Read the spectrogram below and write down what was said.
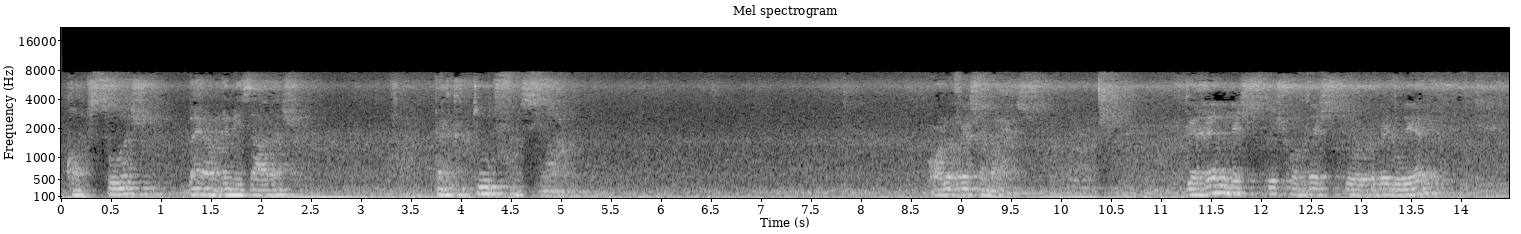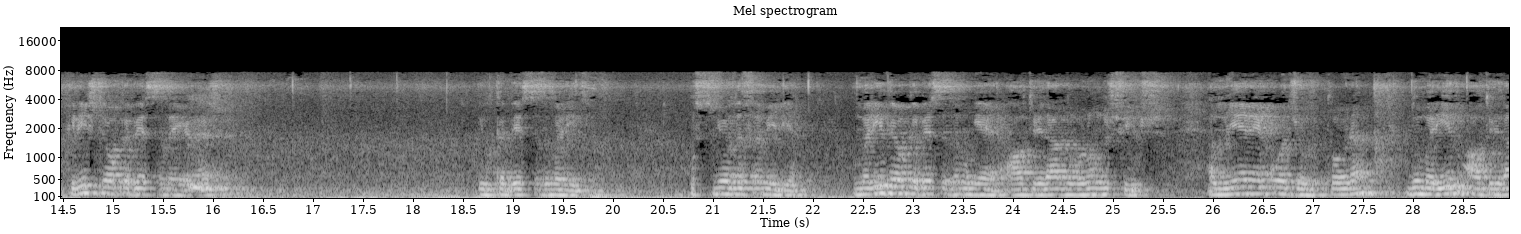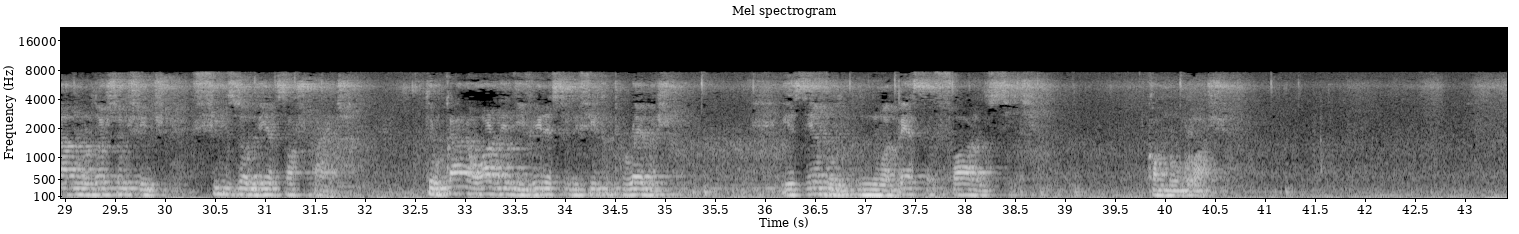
com pessoas bem organizadas para que tudo funcione. Ora, veja mais agarrando nestes dois contextos que eu acabei de ler, Cristo é o cabeça da igreja. E o cabeça do marido. O senhor da família. O marido é o cabeça da mulher, a autoridade número um dos filhos. A mulher é a coadjutora do marido, a autoridade número dois sobre os filhos. Filhos obedientes aos pais. Trocar a ordem divina significa problemas. Exemplo numa peça fora do sítio, como no relógio.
